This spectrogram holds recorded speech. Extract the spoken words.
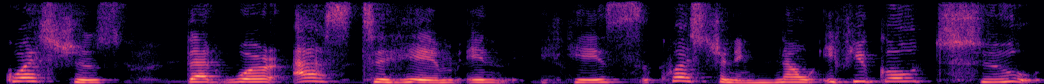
questions that were asked to him in his questioning. Now, if you go to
